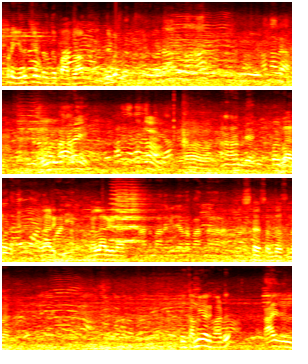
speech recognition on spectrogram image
எப்படி இருக்குன்றது பார்க்கலாம். நல்லா இருக்கு நல்லா இருக்குண்ணா சரி, சந்தோஷண்ணா கம்மியாக இருக்கு ஆடு? காலையில்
